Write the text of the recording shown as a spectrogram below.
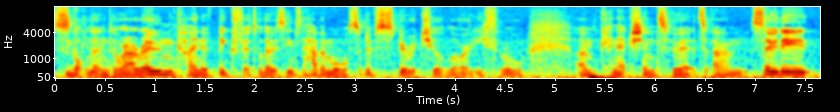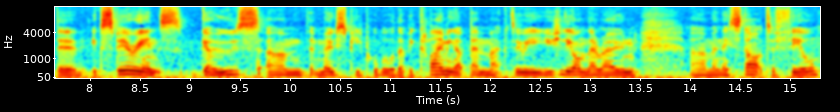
Scotland, or our own kind of Bigfoot, although it seems to have a more sort of spiritual or ethereal um, connection to it. Um, so the the experience goes um, that most people will they'll be climbing up Ben Macdui, usually on their own um, and they start to feel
